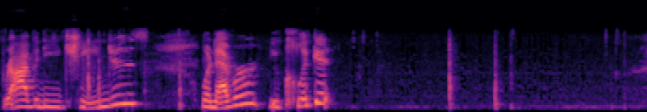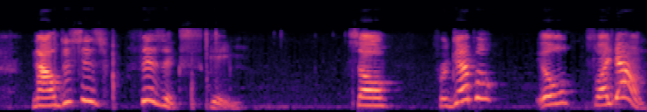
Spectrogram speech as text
gravity changes whenever you click it? Now this is physics game. So, for example, it'll slide down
